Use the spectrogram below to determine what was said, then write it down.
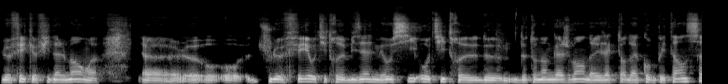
le fait que finalement tu le fais au titre de business, mais aussi au titre de, de ton engagement dans les acteurs de la compétence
